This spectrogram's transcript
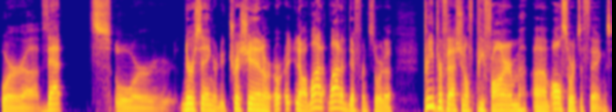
or uh, vets or nursing or nutrition or, or you know a lot, a lot of different sort of pre professional, pre pharm, um, all sorts of things.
